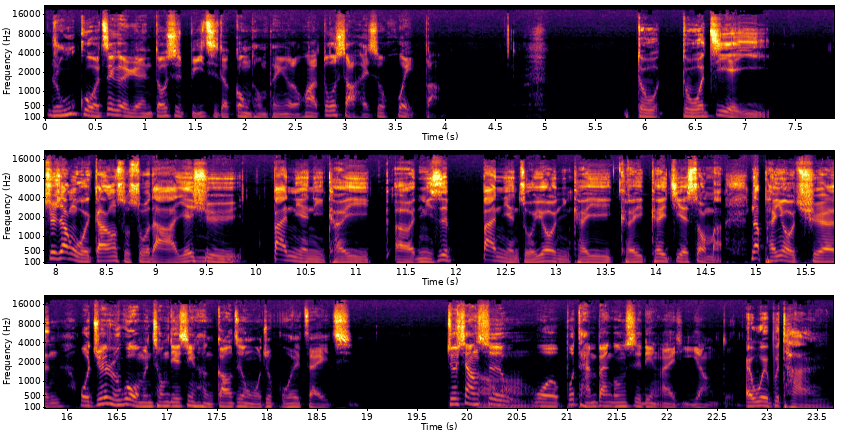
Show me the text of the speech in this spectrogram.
如果这个人都是彼此的共同朋友的话，多少还是会吧。多多介意？就像我刚刚所说的啊，也许半年你可以，呃，你是半年左右你可以可以可以接受嘛？那朋友圈我觉得如果我们重叠性很高，这种我就不会在一起。就像是哦我不谈办公室恋爱一样的。哎、我也不谈。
